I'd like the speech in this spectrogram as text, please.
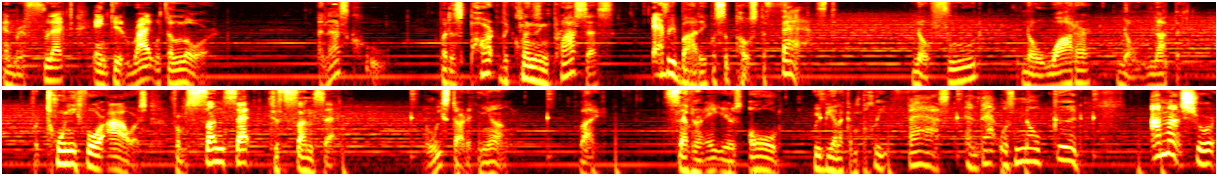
and reflect and get right with the Lord. And that's cool. But as part of the cleansing process, everybody was supposed to fast. No food, no water, no nothing. For 24 hours, from sunset to sunset. And we started young. Like seven or eight years old, we'd be on a complete fast, and that was no good. I'm not sure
